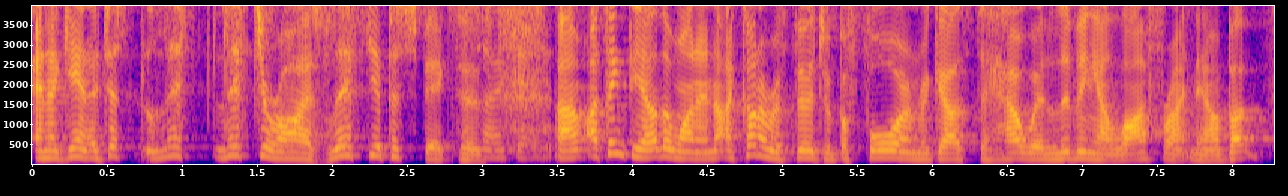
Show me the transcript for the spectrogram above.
and again, it just lift lift your eyes, lift your perspective. So good. Um, I think the other one, and I kind of referred to it before in regards to how we're living our life right now, but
